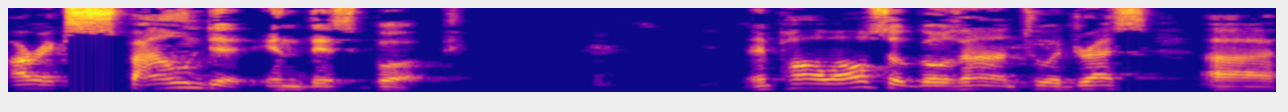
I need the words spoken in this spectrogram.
are expounded in this book. And Paul also goes on to address uh,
